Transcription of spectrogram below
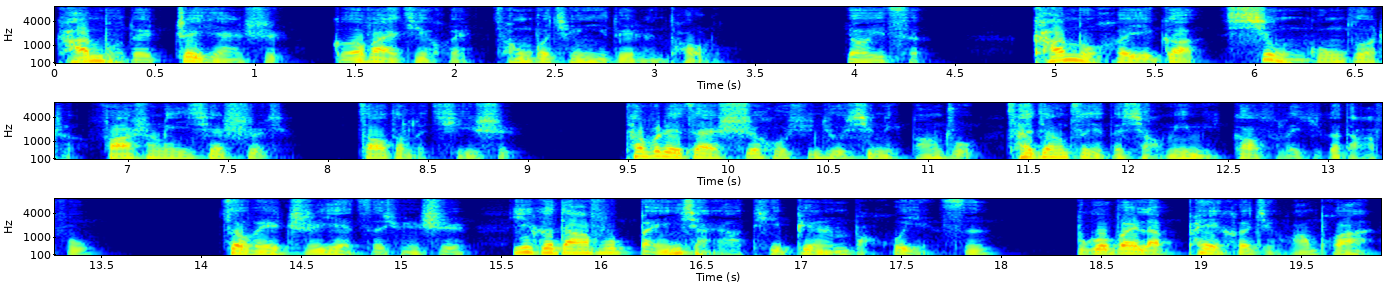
坎普对这件事格外忌讳，从不轻易对人透露。有一次，坎普和一个性工作者发生了一些事情，遭到了歧视。他为了在事后寻求心理帮助，才将自己的小秘密告诉了伊格达夫。作为职业咨询师，伊格达夫本想要替病人保护隐私。不过，为了配合警方破案，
